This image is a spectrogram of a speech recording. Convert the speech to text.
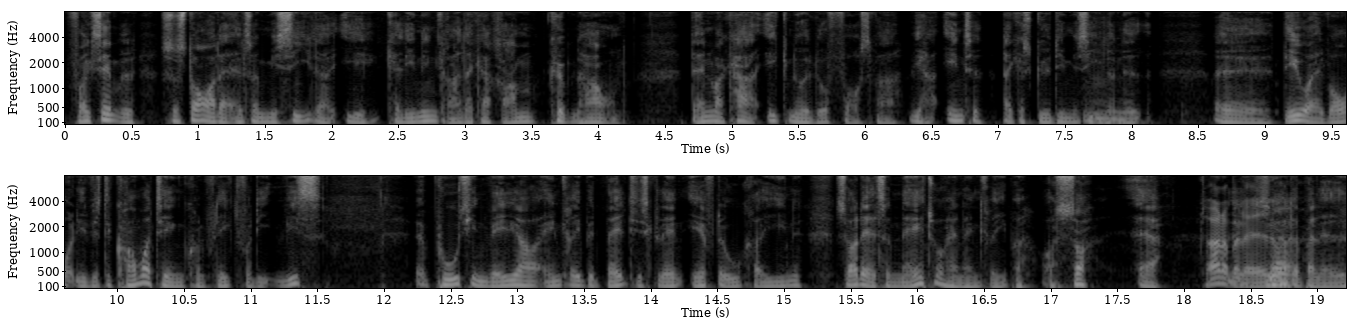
For eksempel, så står der altså missiler i Kaliningrad, der kan ramme København. Danmark har ikke noget luftforsvar. Vi har intet, der kan skyde de missiler Mm. mm. ned. Øh, det er jo alvorligt, hvis det kommer til en konflikt, fordi hvis øh, Putin vælger at angribe et baltisk land efter Ukraine, så er det altså NATO, han angriber, og så er, Så er der ballade. så er der ballade.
